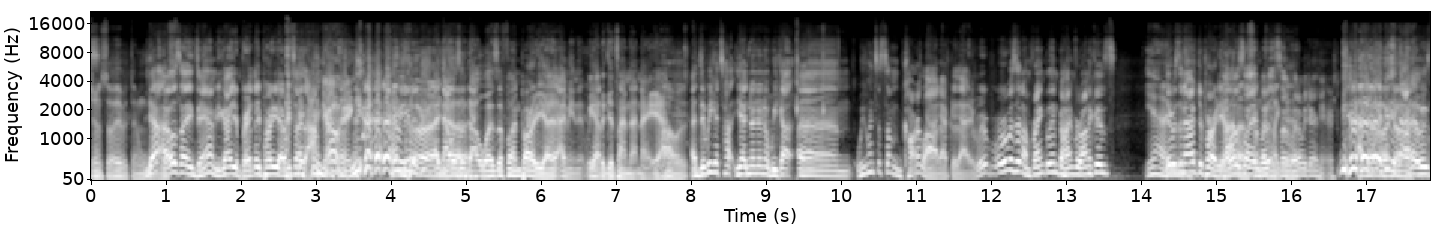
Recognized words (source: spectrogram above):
junction, so everything. yeah, I was like, damn, you got your birthday party advertised. I'm going. You I mean? know, right? and that was a, that was a fun party. I, I mean, we had a good time that night. Yeah. Oh. And did we get to? Yeah, no, no, no. We got um, we went to some car lot after that. Where, where was it on Franklin behind Veronica's? yeah. There was an after party. I was like, what, like so what are we doing here? know, I know. Yeah, was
